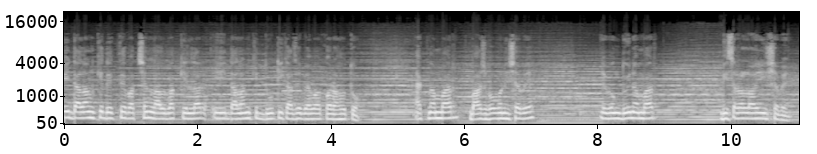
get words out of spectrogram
এই দালানকে দেখতে পাচ্ছেন লালবাগ কেল্লার এই দালানকে দুটি কাজে ব্যবহার করা হতো। এক নম্বর বাসভবন হিসাবে এবং দুই নম্বর বিচারালয় হিসেবে।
